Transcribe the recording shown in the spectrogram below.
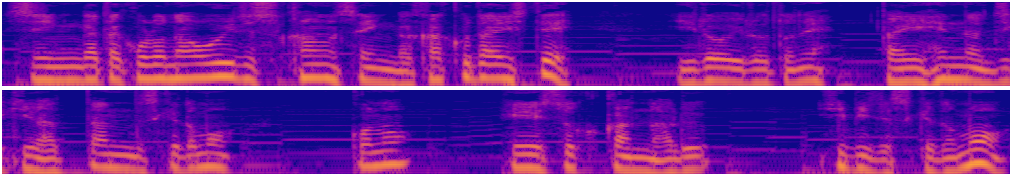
新型コロナウイルス感染が拡大して、いろいろとね、大変な時期があったんですけども、この閉塞感のある日々ですけども、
